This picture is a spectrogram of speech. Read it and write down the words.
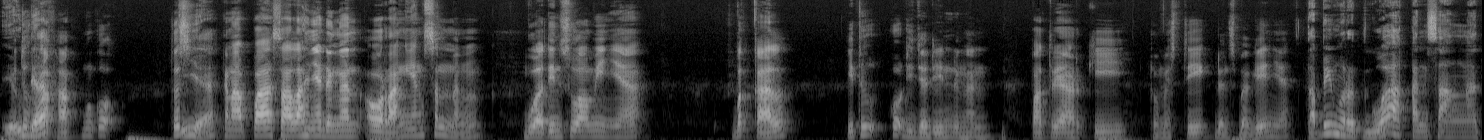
Ya itu udah. hak hakmu kok terus iya kenapa salahnya dengan orang yang seneng buatin suaminya bekal itu kok dijadiin dengan patriarki domestik dan sebagainya tapi menurut gua akan sangat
